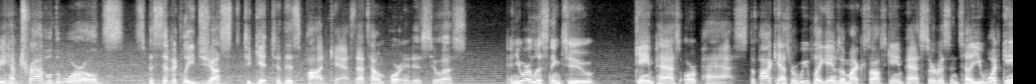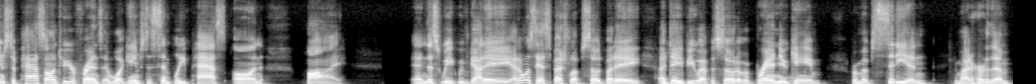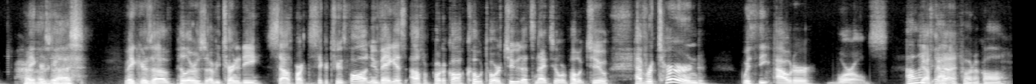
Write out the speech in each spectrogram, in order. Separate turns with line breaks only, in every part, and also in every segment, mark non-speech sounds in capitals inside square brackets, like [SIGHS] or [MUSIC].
We have traveled the worlds specifically just to get to this podcast. That's how important it is to us. And you are listening to Game Pass or Pass, the podcast where we play games on Microsoft's Game Pass service and tell you what games to pass on to your friends and what games to simply pass on by. And this week we've got a I don't want to say a special episode, but a a debut episode of a brand new game from Obsidian. You might have heard of them.
Heard of those
Makers of-
guys.
Makers of Pillars of Eternity, South Park: The Stick of Truth, Fallout New Vegas, Alpha Protocol, KOTOR 2, that's Knights of the Republic 2, have returned with the Outer Worlds.
I like
definitely
Alpha
not-
Protocol.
